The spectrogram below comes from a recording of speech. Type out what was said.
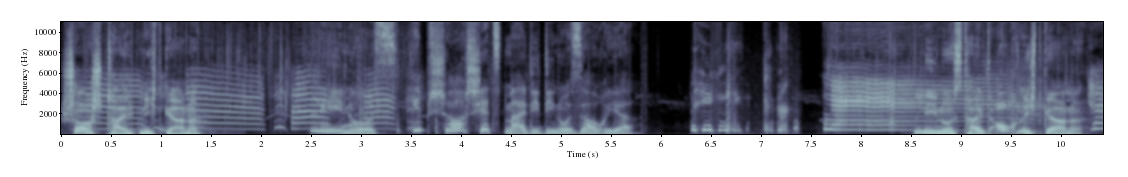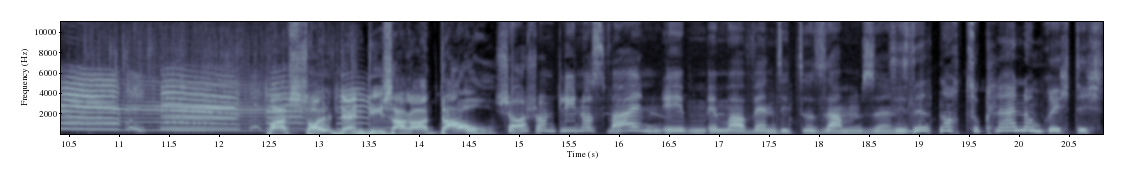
Schorsch teilt nicht gerne. Linus, gib Schorsch jetzt mal die Dinosaurier. Linus teilt auch nicht gerne. Was soll denn dieser Radau? Schorsch und Linus weinen eben immer, wenn sie zusammen sind. Sie sind noch zu klein, um richtig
